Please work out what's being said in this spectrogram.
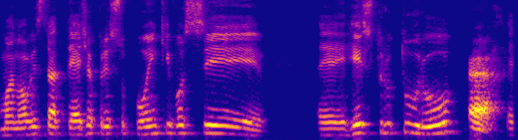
uma nova estratégia pressupõe que você é, reestruturou é. é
